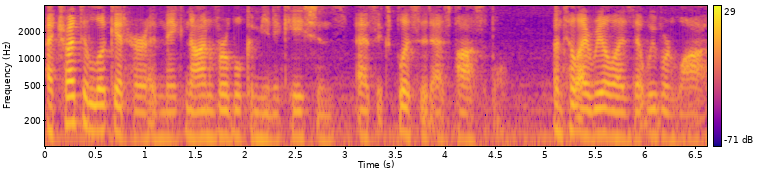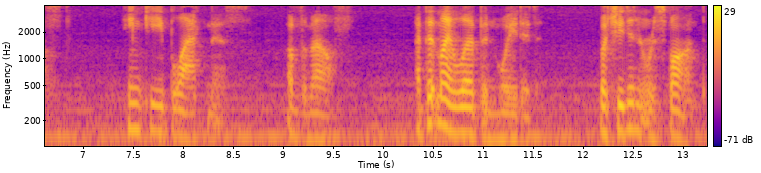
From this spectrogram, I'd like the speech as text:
I tried to look at her and make nonverbal communications as explicit as possible, until I realized that we were lost. Inky blackness of the mouth. I bit my lip and waited, but she didn't respond.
